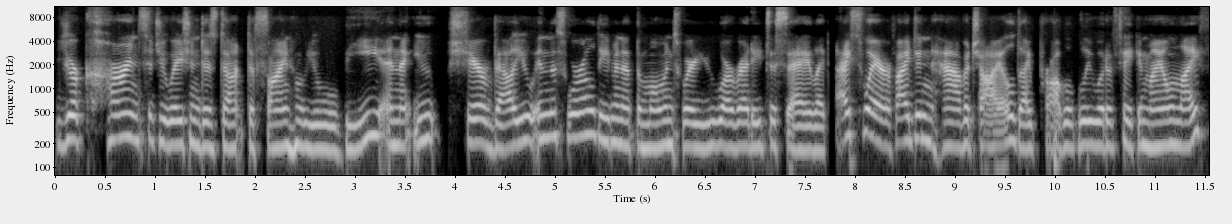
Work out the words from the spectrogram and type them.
your current situation does not define who you will be and that you share value in this world even at the moments where you are ready to say like i swear if i didn't have a child i probably would have taken my own life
